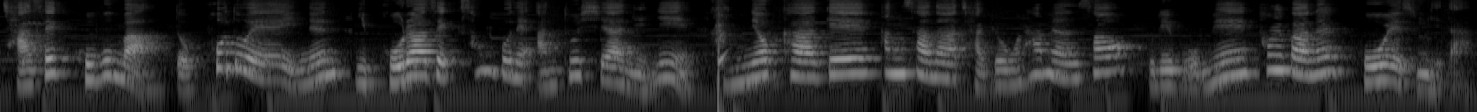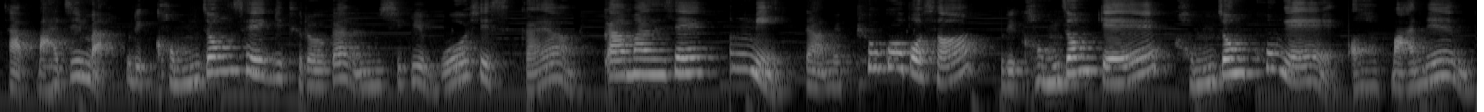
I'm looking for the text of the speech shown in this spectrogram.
자색 고구마, 또 포도에 있는 이 보라색 성분의 안토시아닌이 강력하게 항산화 작용을 하면서 우리 몸의 혈관을 보호해 줍니다. 자, 마지막 우리 검정색이 들어간 음식이 무엇이 있을까요? 까만색 흑미, 그다음에 표고버섯, 우리 검정깨, 검정콩에 어, 많은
